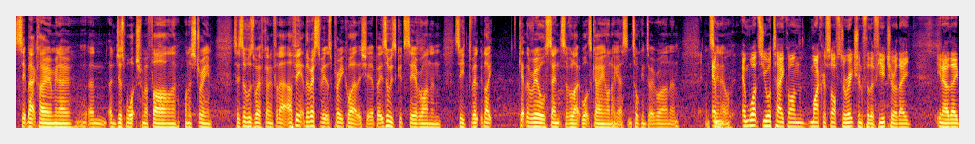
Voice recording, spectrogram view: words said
sit back home, you know, and, and just watch from afar on a, on a stream. So it's always worth coming for that. I think the rest of it was pretty quiet this year, but it's always good to see everyone and see like get the real sense of like what's going on, I guess, and talking to everyone and and seeing it all. And what's your take on Microsoft's direction for the future? Are they, you know, they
